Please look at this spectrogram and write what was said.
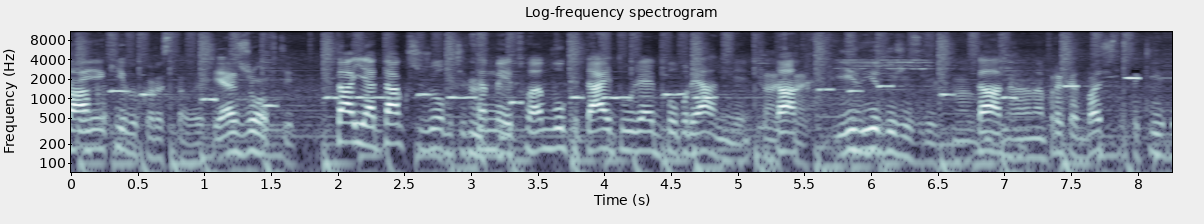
Так, Ти які використовуєш? Я жовті. та я також жовті, це Meituan в Китаї дуже популярні. Так, І, і дуже зручно. Так. Наприклад, бачите, такі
